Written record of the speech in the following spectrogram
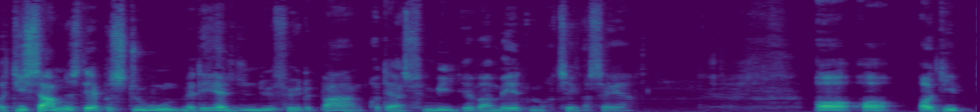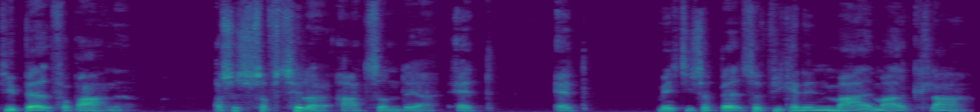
Og de samledes der på stuen med det her lille nyfødte barn, og deres familie var med dem og ting og sager. Og, og, og de, de bad for barnet. Og så, så fortæller Artson der, at, at mens de så bad, så fik han en meget, meget klar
